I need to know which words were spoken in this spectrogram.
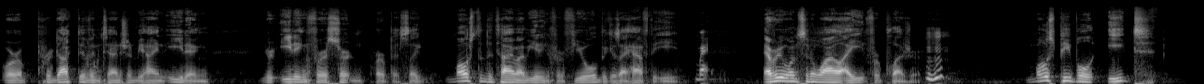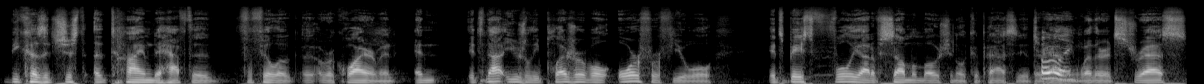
or a productive intention behind eating, you're eating for a certain purpose. Like most of the time I'm eating for fuel because I have to eat. Right. Every once in a while I eat for pleasure. Most people eat because it's just a time to have to fulfill a, a requirement and it's not usually pleasurable or for fuel. It's based fully out of some emotional capacity that they're Totally. having, whether it's stress,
